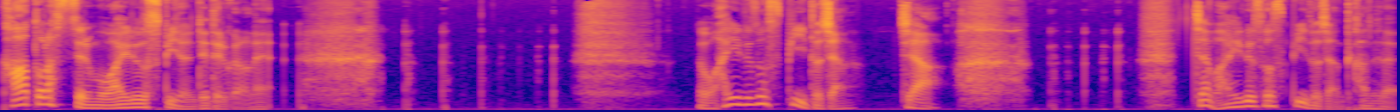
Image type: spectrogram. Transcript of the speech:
カート・ラッセルもワイルドスピードに出てるからね。ワイルドスピードじゃん。じゃあ。じゃあワイルドスピードじゃんって感じだよ。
